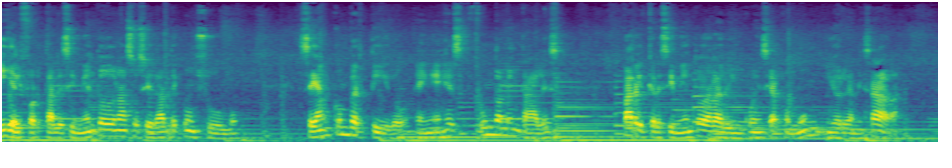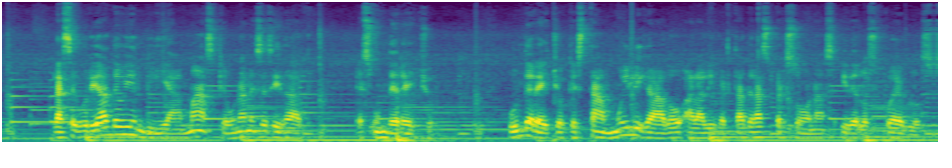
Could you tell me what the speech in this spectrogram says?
y el fortalecimiento de una sociedad de consumo se han convertido en ejes fundamentales para el crecimiento de la delincuencia común y organizada. La seguridad de hoy en día, más que una necesidad, es un derecho, un derecho que está muy ligado a la libertad de las personas y de los pueblos.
